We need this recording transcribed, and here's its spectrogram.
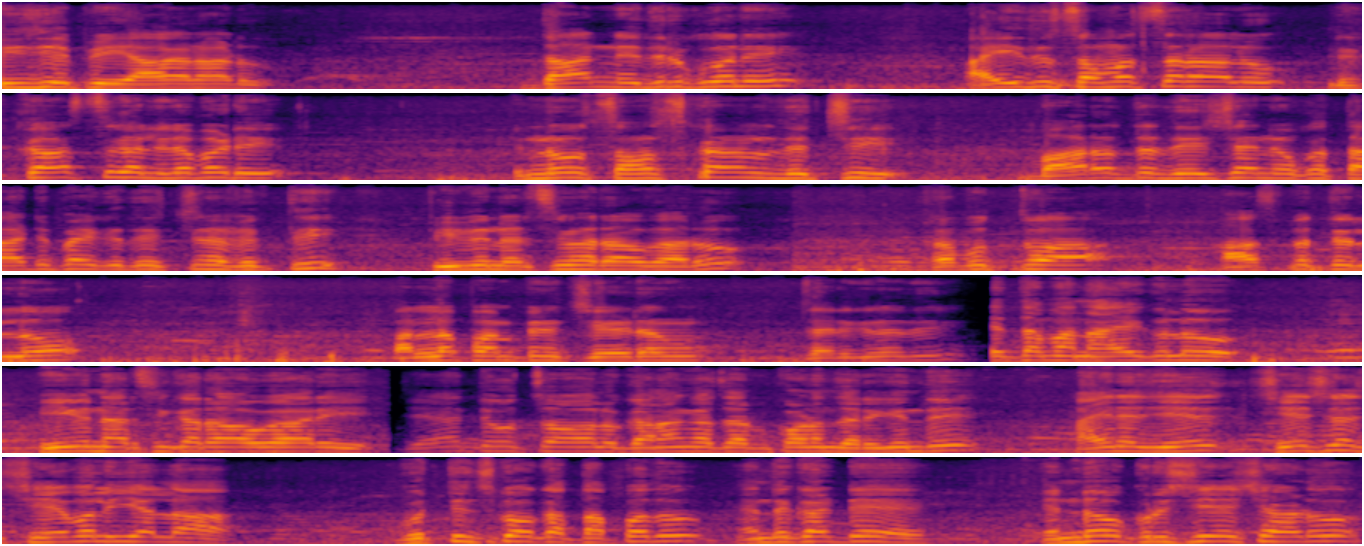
బీజేపీ ఆనాడు. దాన్ని ఎదుర్కొని ఐదు సంవత్సరాలు నిర్కాస్తుగా నిలబడి ఎన్నో సంస్కరణలు తెచ్చి భారతదేశాన్ని ఒక తాటిపైకి తెచ్చిన వ్యక్తి పివి నరసింహారావు గారు. ప్రభుత్వ ఆసుపత్రిలో పళ్ళ పంపిణీ చేయడం జరిగినది. తమ నాయకులు పివి నరసింహారావు గారి జయంతి ఉత్సవాలు ఘనంగా జరుపుకోవడం జరిగింది. ఆయన చే- చేసిన సేవలు ఇలా గుర్తించుకోక తప్పదు. ఎందుకంటే ఎన్నో కృషి చేశాడు.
